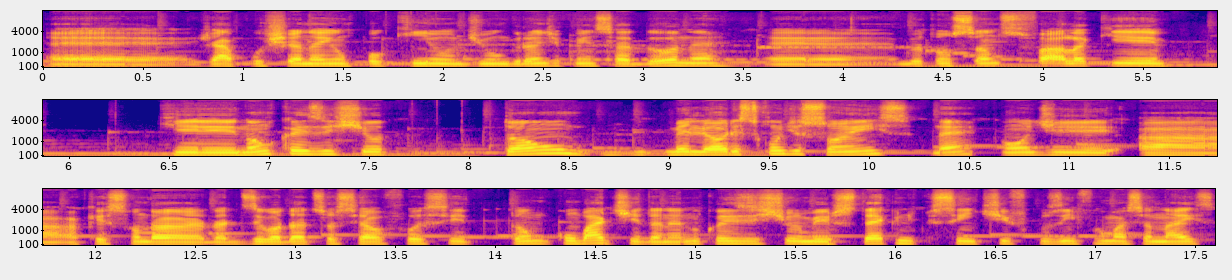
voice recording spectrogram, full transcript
É, já puxando aí um pouquinho de um grande pensador, né? É, Milton Santos fala que, que nunca existiu tão melhores condições, né? Onde a, a questão da, da, desigualdade social fosse tão combatida, né? Nunca existiu meios técnicos, científicos e informacionais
